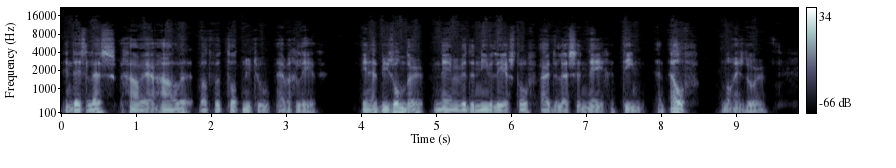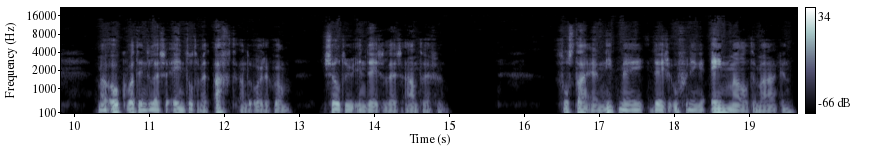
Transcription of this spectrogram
In deze les gaan we herhalen wat we tot nu toe hebben geleerd. In het bijzonder nemen we de nieuwe leerstof uit de lessen 9, 10 en 11 nog eens door. Maar ook wat in de lessen 1 tot en met 8 aan de orde kwam, zult u in deze les aantreffen. Volsta er niet mee deze oefeningen eenmaal te maken,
